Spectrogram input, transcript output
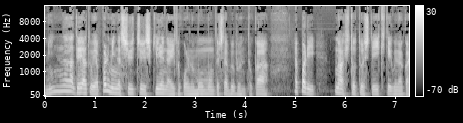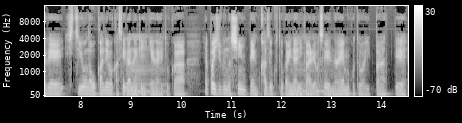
みんなであとやっぱりみんな集中しきれないところの悶々とした部分とかやっぱりまあ人として生きていく中で必要なお金を稼がなきゃいけないとか、やっぱり自分の身辺家族とかに何かあればそれで悩むことはいっぱいあって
